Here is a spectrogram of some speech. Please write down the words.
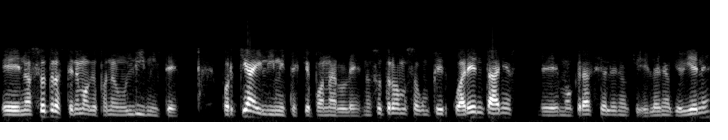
eh, nosotros tenemos que poner un límite. ¿Por qué hay límites que ponerle? Nosotros vamos a cumplir 40 años de democracia el año que, el año que viene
